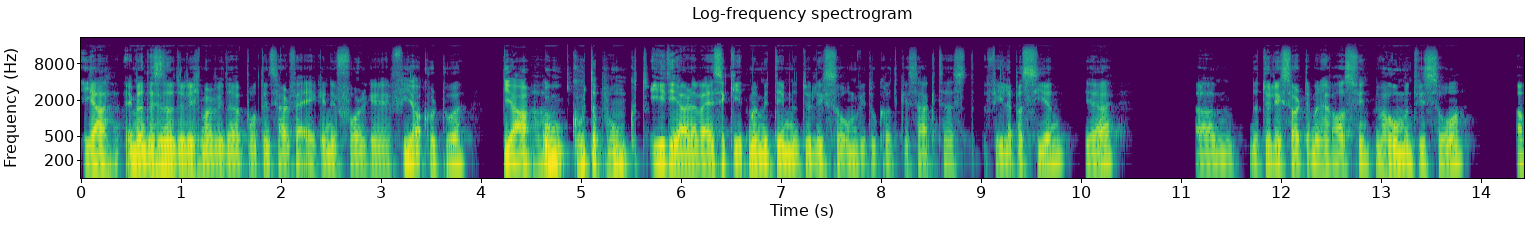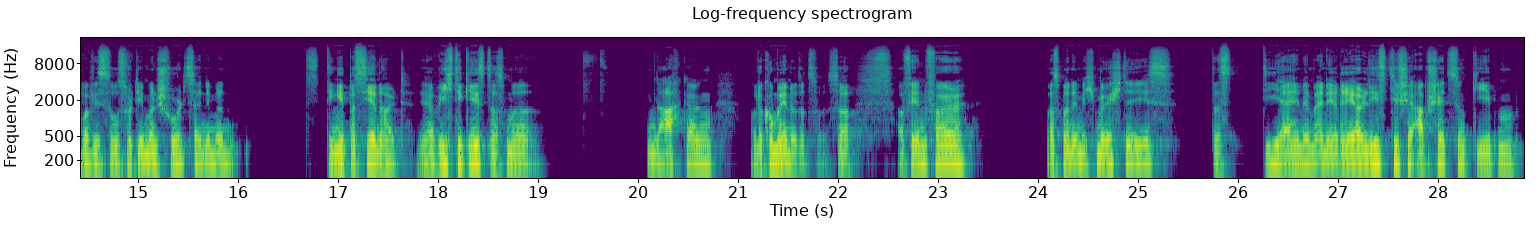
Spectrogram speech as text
Ja, ich meine, das ist natürlich mal wieder Potenzial für eigene Folge Fehlerkultur. ja, oh, Ähm, guter Punkt. idealerweise geht man mit dem natürlich so um, wie du gerade gesagt hast. Fehler passieren, ja. Ähm, natürlich sollte man herausfinden, warum und wieso, aber wieso sollte jemand schuld sein? Ich meine, Dinge passieren halt, ja. Wichtig ist, dass man im Nachgang oder kommen wir eh noch dazu. So, auf jeden Fall, was man nämlich möchte, ist, dass die einem eine realistische Abschätzung geben,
